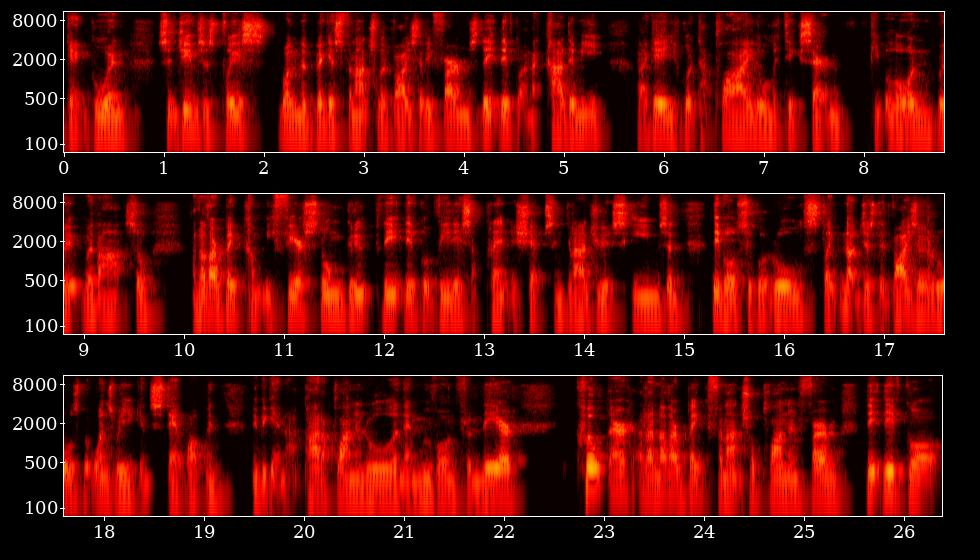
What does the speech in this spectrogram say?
get going. St James's Place, one of the biggest financial advisory firms, they, they've got an academy. But Again, you've got to apply. They only take certain people on with, with that. So another big company, Fairstone Group, they, they've got various apprenticeships and graduate schemes. And they've also got roles, like not just advisor roles, but ones where you can step up and maybe get a paraplanning role and then move on from there. Quilter are another big financial planning firm. They, they've got,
